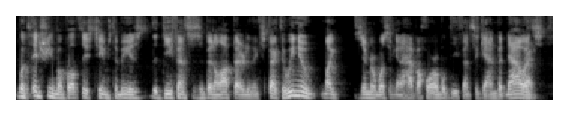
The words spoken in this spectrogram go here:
What's interesting about both these teams to me is the defenses have been a lot better than expected. We knew Mike Zimmer wasn't going to have a horrible defense again, but now right. it's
